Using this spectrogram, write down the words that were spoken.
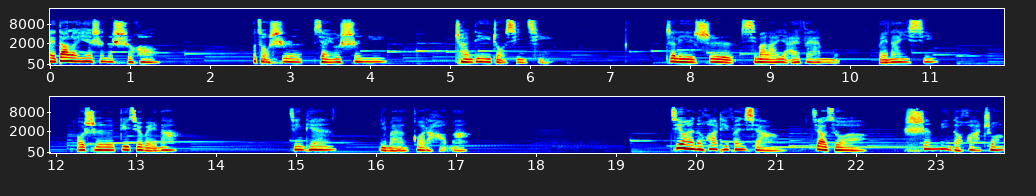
每到了夜深的时候，我总是想用声音传递一种心情。这里是喜马拉雅 FM，维纳一心，我是 DJ 维纳。今天你们过得好吗？今晚的话题分享叫做“生命的化妆”。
